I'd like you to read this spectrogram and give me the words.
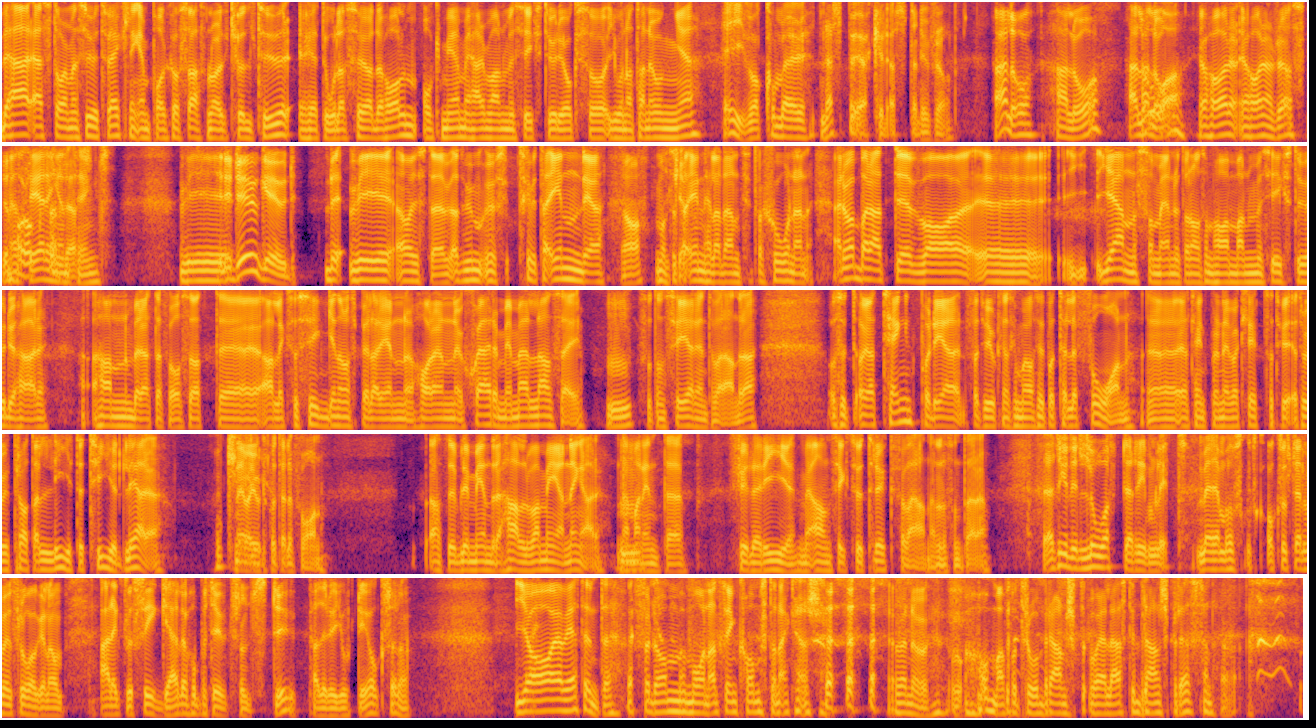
Det här är Stormens utveckling, en podcast för Aftonbladet Kultur. Jag heter Ola Söderholm och med mig här i Malmö musikstudio också Jonathan Unge. Hej, var kommer den här spökrösten ifrån? Hallå? Hallå? Hallå? Jag, hör, jag hör en röst, Du men har jag ser ingenting. röst. Vi, Är det du Gud? det, vi, ja, just det. Att vi, ska vi ta in det? Ja, Vi måste ta jag. in hela den situationen. Det var bara att det var eh, Jens som är en av de som har Malmö musikstudio här. Han berättade för oss att eh, Alex och Sigge när de spelar in har en skärm emellan sig. Mm. Så att de ser inte varandra. Och så har jag tänkt på det, för att vi har gjort ganska många avsnitt på telefon. Eh, jag har tänkt på det när vi har klippt, så att vi, jag tror vi pratar lite tydligare när vi har gjort det på telefon. Att det blir mindre halva meningar när man inte fyller i med ansiktsuttryck för varandra eller sånt där. Jag tycker det låter rimligt. Men jag måste också ställa mig frågan om Alex och Sigge hade hoppat ut från stup. Hade du gjort det också då? Ja, jag vet inte. För de månadsinkomsterna kanske. Jag vet inte om man får tro bransch, vad jag läste i branschpressen.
